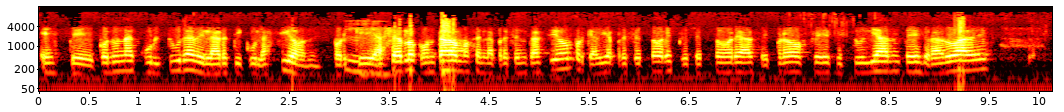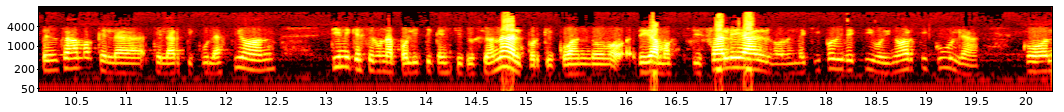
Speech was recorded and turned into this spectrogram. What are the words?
este, con una cultura de la articulación, porque ayer lo contábamos en la presentación, porque había preceptores, preceptoras, eh, profes, estudiantes, graduados, pensábamos que la, que la articulación tiene que ser una política institucional, porque cuando, digamos, si sale algo del equipo directivo y no articula con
